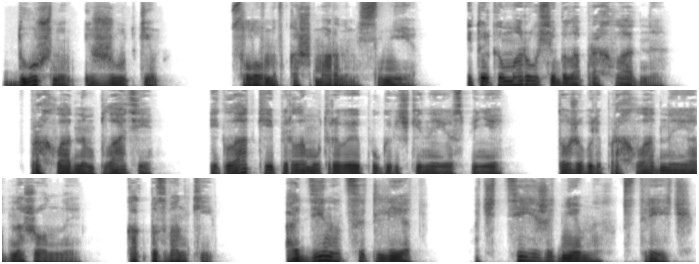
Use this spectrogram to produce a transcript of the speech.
душным и жутким, словно в кошмарном сне. И только Маруся была прохладная, в прохладном платье, и гладкие перламутровые пуговички на ее спине тоже были прохладные и обнаженные, как позвонки. Одиннадцать лет почти ежедневных встреч.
